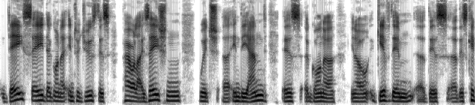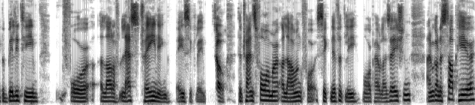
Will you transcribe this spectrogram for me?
And they say they're going to introduce this paralyzation, which uh, in the end is going to, you know, give them uh, this uh, this capability for a lot of less training, basically. So the transformer allowing for significantly more parallelization. I'm going to stop here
